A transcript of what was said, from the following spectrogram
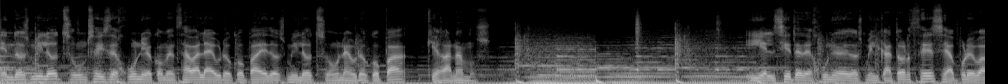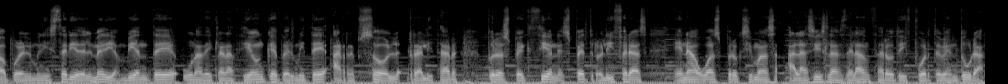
En 2008, un 6 de junio, comenzaba la Eurocopa de 2008, una Eurocopa que ganamos y el 7 de junio de 2014 se aprueba por el Ministerio del Medio Ambiente una declaración que permite a Repsol realizar prospecciones petrolíferas en aguas próximas a las islas de Lanzarote y Fuerteventura,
